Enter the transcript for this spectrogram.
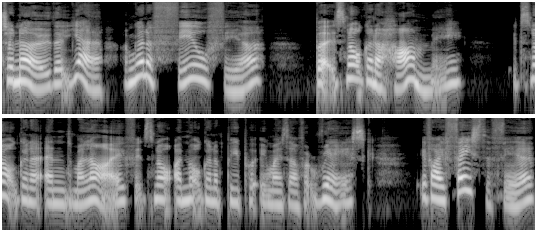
to know that, yeah, I'm going to feel fear, but it's not going to harm me. It's not going to end my life. It's not, I'm not going to be putting myself at risk. If I face the fear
